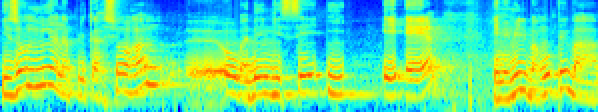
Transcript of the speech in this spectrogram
ils ont mis en application RAM euh, au babengi CIER et même bango pe ba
